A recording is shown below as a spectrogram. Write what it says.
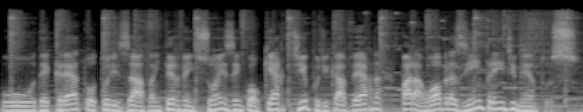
O decreto autorizava intervenções em qualquer tipo de caverna para obras e empreendimentos.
